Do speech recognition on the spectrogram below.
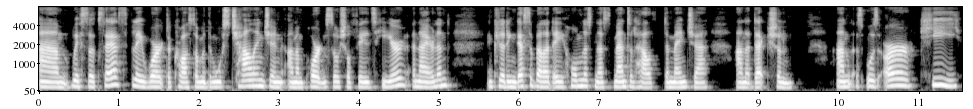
Um, we've successfully worked across some of the most challenging and important social fields here in Ireland, including disability, homelessness, mental health, dementia, and addiction. And I suppose our key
